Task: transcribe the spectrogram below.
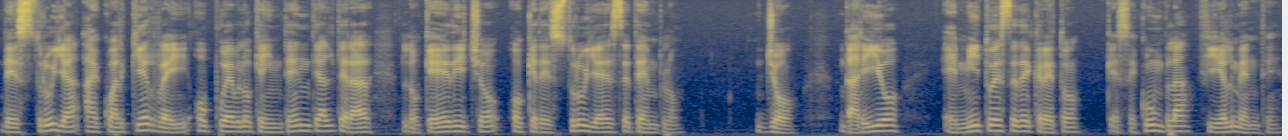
destruya a cualquier rey o pueblo que intente alterar lo que he dicho o que destruya este templo. Yo, Darío, emito este decreto que se cumpla fielmente.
